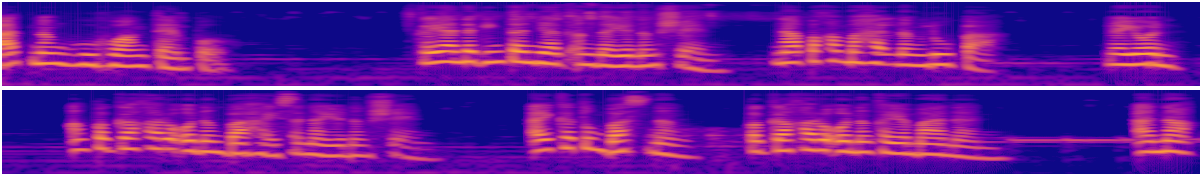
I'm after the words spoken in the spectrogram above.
at ng buhuang tempo. Kaya naging tanyag ang nayon ng Shen, napakamahal ng lupa. Ngayon, ang pagkakaroon ng bahay sa nayon ng Shen ay katumbas ng pagkakaroon ng kayamanan. Anak,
